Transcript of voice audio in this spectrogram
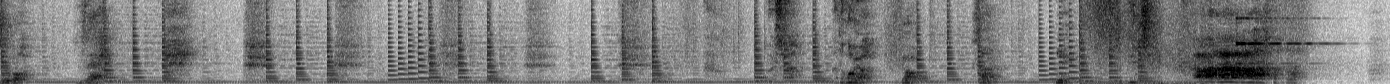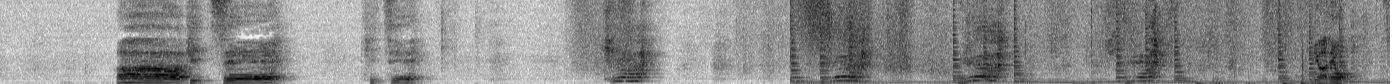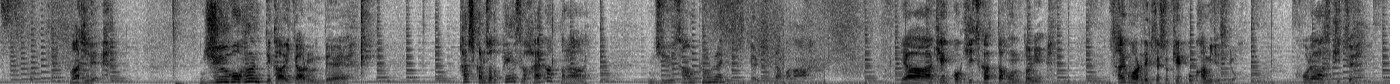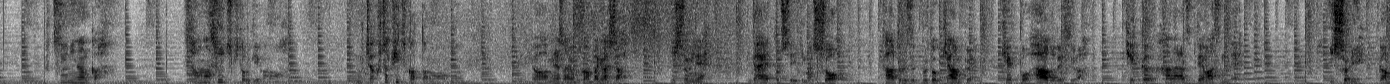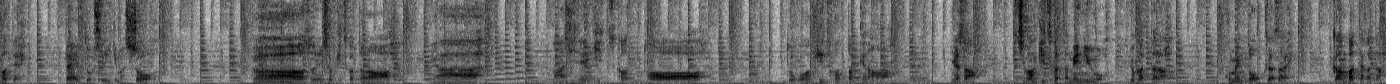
15行くぜ。よっしゃあと5秒。432あー。あーきついきついきゃー。いやでもマジで。15分って書いてあるんで確かにちょっとペースが速かったな。13分ぐらいでやりきったんかな。いやー結構きつかった本当に。最後までできた人結構神ですよ。これはきつい。普通になんかサウナスーツ着とる系かな。むちゃくちゃきつかったな。いやー皆さんよく頑張りました。一緒にねダイエットしていきましょう。タートルズブートキャンプ結構ハードですが結果が必ず出ますんで。一緒に頑張ってダイエットをしていきましょう。あーそれにしてもきつかったな。いやマジできつかった。どこがきつかったっけな。皆さん一番きつかったメニューをよかったらコメントください。頑張った方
